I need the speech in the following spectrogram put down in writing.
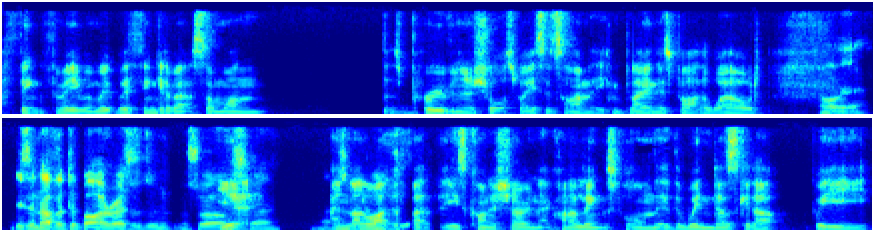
I think for me, when we're, we're thinking about someone that's proven in a short space of time that he can play in this part of the world, Oh yeah, he's another Dubai resident as well. Yeah. So and I like the fact that he's kind of showing that kind of links form. That if the wind does get up, we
